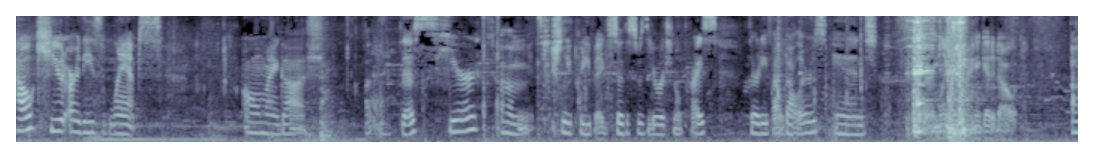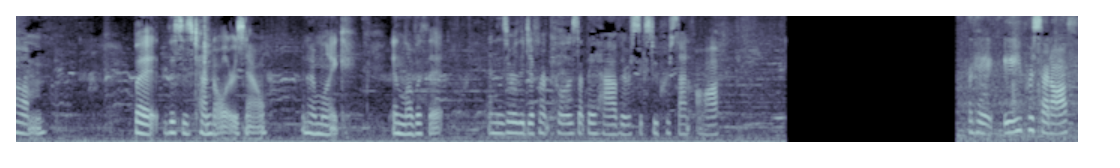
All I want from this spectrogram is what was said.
How cute are these lamps? Oh my gosh. Uh, this here, um, it's actually pretty big. So this was the original price, $35. And I'm like trying to get it out. Um, but this is $10 now. And I'm like in love with it. And these are the different pillows that they have. They're 60% off. Okay, 80% off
